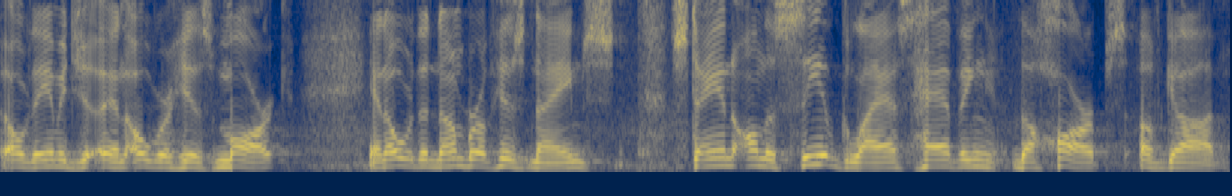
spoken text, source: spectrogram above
over the image and over his mark, and over the number of his names, stand on the sea of glass, having the harps of God.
